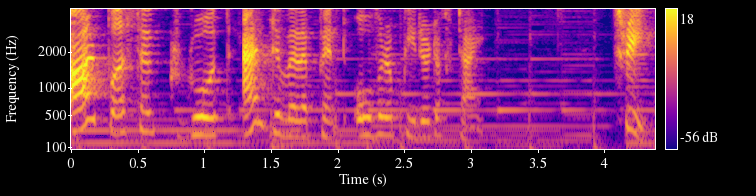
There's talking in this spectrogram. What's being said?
our personal growth and development over a period of time. 3.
